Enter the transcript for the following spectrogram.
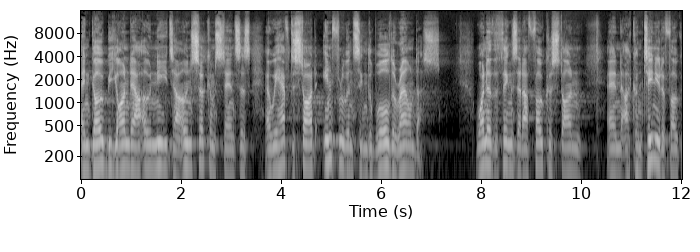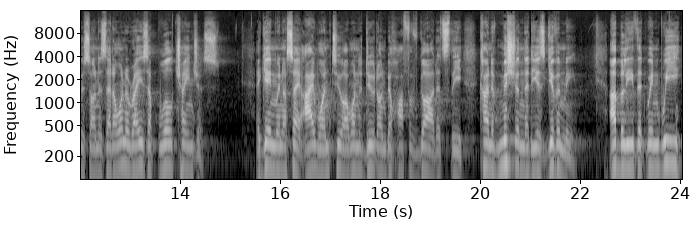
and go beyond our own needs, our own circumstances, and we have to start influencing the world around us. One of the things that I focused on and I continue to focus on is that I want to raise up world changers. Again, when I say I want to, I want to do it on behalf of God. It's the kind of mission that He has given me. I believe that when we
